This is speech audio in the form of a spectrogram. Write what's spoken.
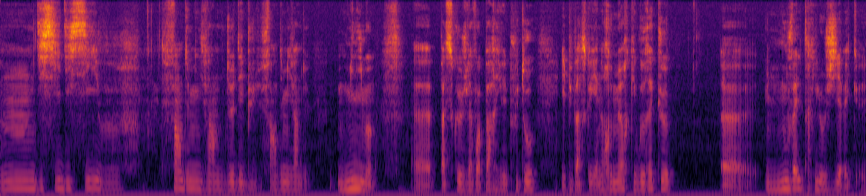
euh, d'ici d'ici euh, fin 2022 début fin 2022 minimum euh, parce que je la vois pas arriver plus tôt et puis parce qu'il y a une rumeur qui voudrait que une nouvelle trilogie avec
